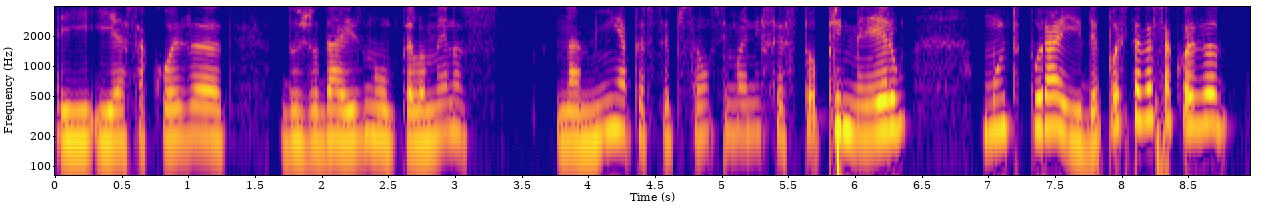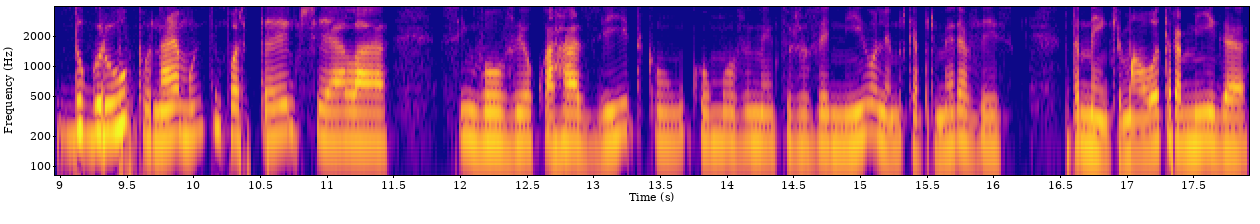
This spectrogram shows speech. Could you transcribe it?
e, e essa coisa do judaísmo, pelo menos na minha percepção, se manifestou primeiro muito por aí. Depois teve essa coisa do grupo, né? Muito importante. Ela se envolveu com a Razit, com, com o movimento juvenil. Eu lembro que a primeira vez também que uma outra amiga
